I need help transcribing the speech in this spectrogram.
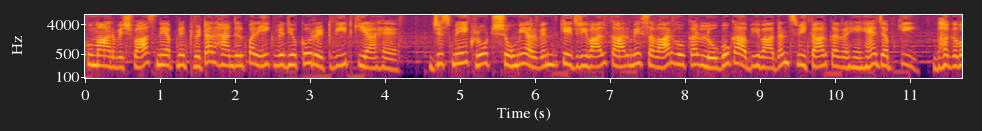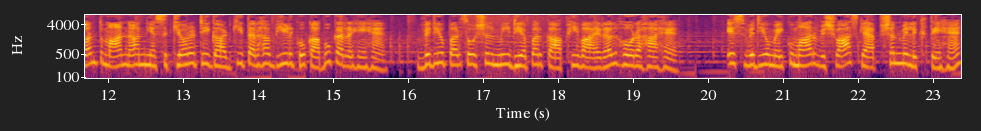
कुमार विश्वास ने अपने ट्विटर हैंडल पर एक वीडियो को रिट्वीट किया है। जिसमें एक रोड शो में अरविंद केजरीवाल कार में सवार होकर लोगों का अभिवादन स्वीकार कर रहे हैं, जबकि भगवंत मान अन्य सिक्योरिटी गार्ड की तरह भीड़ को काबू कर रहे हैं। वीडियो पर सोशल मीडिया पर काफ़ी वायरल हो रहा है। इस वीडियो में कुमार विश्वास कैप्शन में लिखते हैं,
